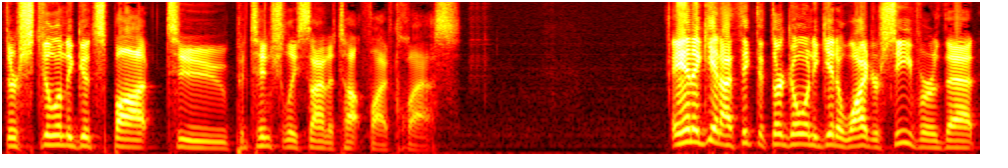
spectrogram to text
they're still in a good spot to potentially sign a top five class. And again, I think that they're going to get a wide receiver that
